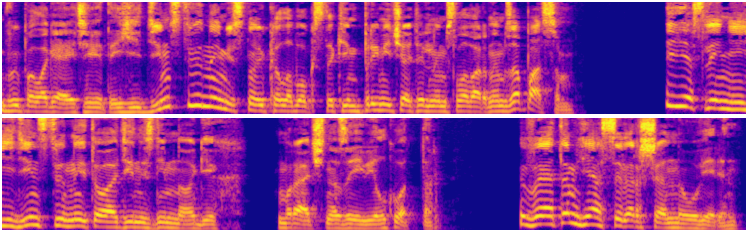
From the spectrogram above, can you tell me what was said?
Вы полагаете, это единственный мясной колобок с таким примечательным словарным запасом? Если не единственный, то один из немногих, мрачно заявил Коттер. В этом я совершенно уверен.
